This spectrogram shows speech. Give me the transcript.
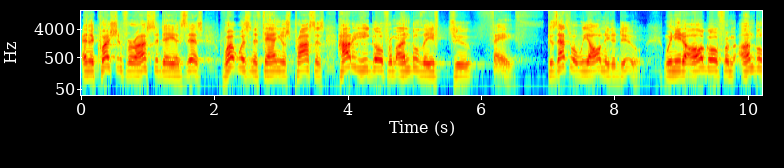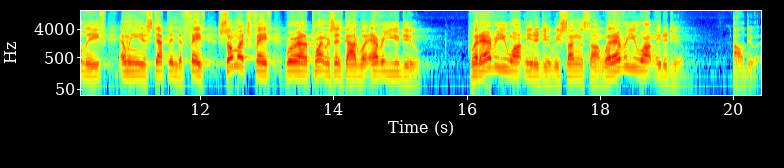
And the question for us today is this What was Nathanael's process? How did he go from unbelief to faith? Because that's what we all need to do. We need to all go from unbelief and we need to step into faith. So much faith, we're at a point where it says, God, whatever you do, whatever you want me to do, we sung the song, whatever you want me to do, I'll do it.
